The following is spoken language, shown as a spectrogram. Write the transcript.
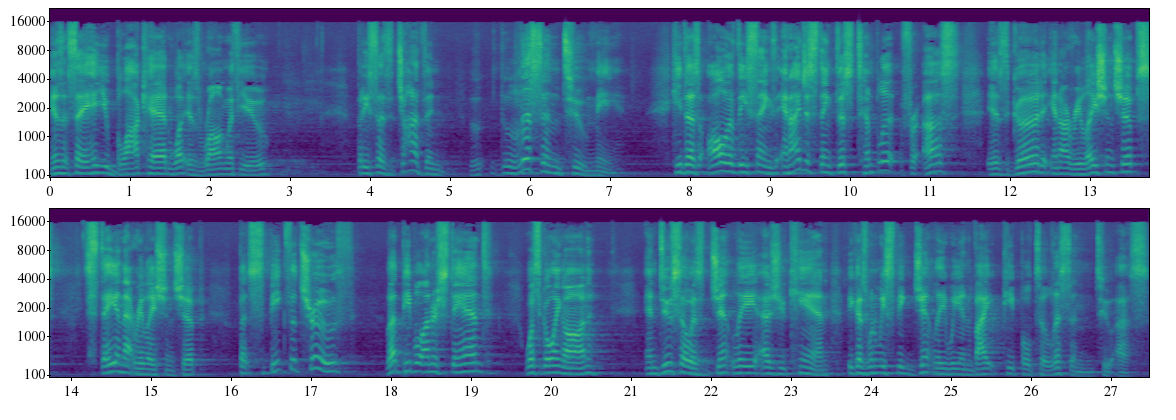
He doesn't say, hey, you blockhead, what is wrong with you? But he says, Jonathan, listen to me. He does all of these things. And I just think this template for us is good in our relationships. Stay in that relationship but speak the truth. Let people understand what's going on and do so as gently as you can because when we speak gently, we invite people to listen to us.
